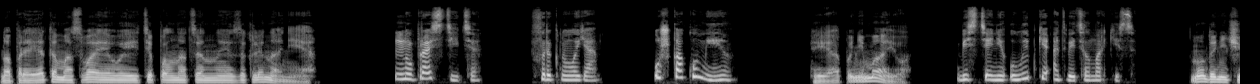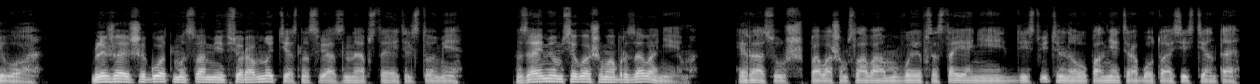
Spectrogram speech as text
но при этом осваиваете полноценные заклинания. «Ну, простите», — фыркнула я. Уж как умею. Я понимаю. Без тени улыбки ответил Маркиз. Ну да ничего. Ближайший год мы с вами все равно тесно связаны обстоятельствами. Займемся вашим образованием. И раз уж, по вашим словам, вы в состоянии действительно выполнять работу ассистента,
